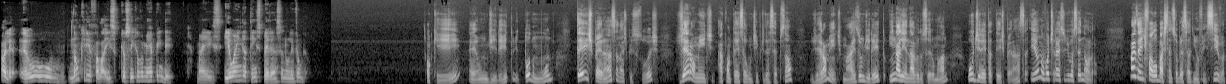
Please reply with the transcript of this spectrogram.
Olha, eu não queria falar isso porque eu sei que eu vou me arrepender. Mas eu ainda tenho esperança no Le'Veon Bell. Ok, é um direito de todo mundo ter esperança nas pessoas. Geralmente acontece algum tipo de decepção, geralmente, mas é um direito inalienável do ser humano, o direito a ter esperança, e eu não vou tirar isso de você não, Léo. Mas a gente falou bastante sobre essa linha ofensiva,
